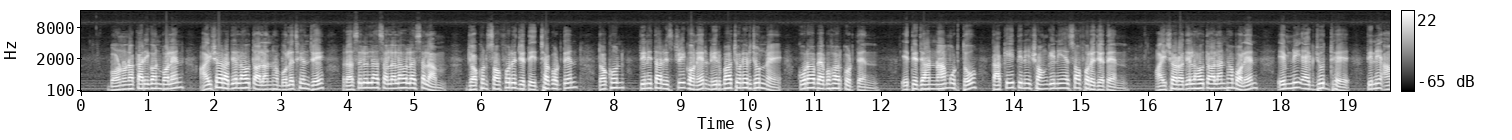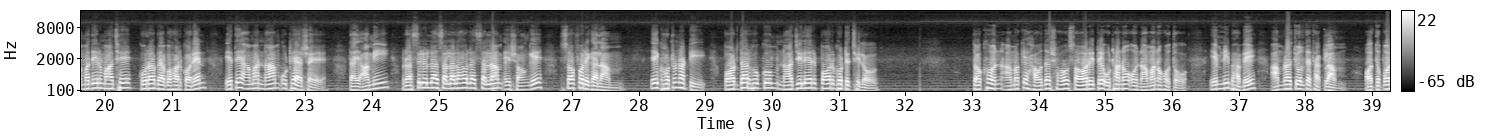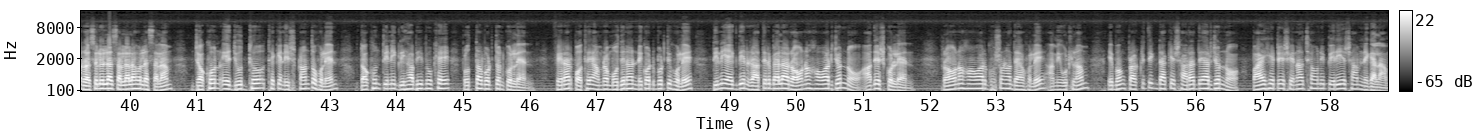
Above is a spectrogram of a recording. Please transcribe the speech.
বর্ণনাকারীগণ বলেন আয়সা রাজিয়াল্লাহ তাল্লাহা বলেছেন যে, রাসুলুল্লাহ সাল্লাহ সাল্লাম যখন সফরে যেতে ইচ্ছা করতেন, তখন তিনি তার স্ত্রীগণের নির্বাচনের জন্যে কোরা ব্যবহার করতেন। এতে যার নাম উঠত, তাকেই তিনি সঙ্গে নিয়ে সফরে যেতেন। আয়সা রদিল্লাহ তাল্লাহা বলেন, এমনি এক যুদ্ধে তিনি আমাদের মাঝে কোরা ব্যবহার করেন, এতে আমার নাম উঠে আসে। তাই আমি রসুলুল্লাহ সাল্লাহ সাল্লাম এর সঙ্গে সফরে গেলাম। এ ঘটনাটি পর্দার হুকুম নাজিলের পর ঘটেছিল। তখন আমাকে হাওদাসহ সওয়ারিতে উঠানো ও নামানো হতো। এমনিভাবে আমরা চলতে থাকলাম। অতপর রসুলুল্লাহ সাল্লাহ সাল্লাম যখন এ যুদ্ধ থেকে নিষ্ক্রান্ত হলেন, তখন তিনি গৃহাভিমুখে প্রত্যাবর্তন করলেন। ফেরার পথে আমরা মদিনার নিকটবর্তী হলে তিনি একদিন রাতের বেলা রওনা হওয়ার জন্য আদেশ করলেন। রওনা হওয়ার ঘোষণা দেওয়া হলে আমি উঠলাম এবং প্রাকৃতিক ডাকে সাড়া দেওয়ার জন্য পায়ে হেঁটে সেনা ছাউনি পেরিয়ে সামনে গেলাম।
